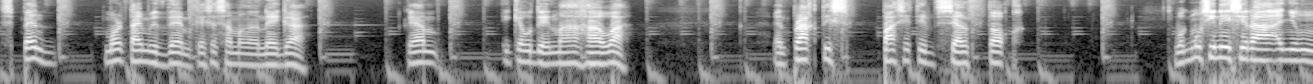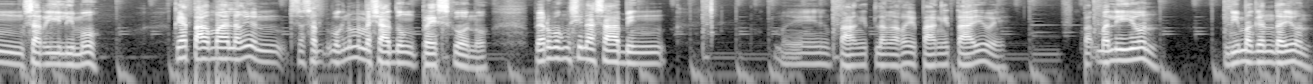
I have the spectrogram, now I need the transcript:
Spend more time with them kaysa sa mga nega. Kaya ikaw din mahahawa. And practice positive self-talk Huwag mong sinisiraan yung sarili mo. Kaya tama lang yun. Sasab- wag naman masyadong presko, no? Pero wag mo sinasabing, may pangit lang ako eh. Pangit tayo eh. Pa- mali yun. Hindi maganda yun.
